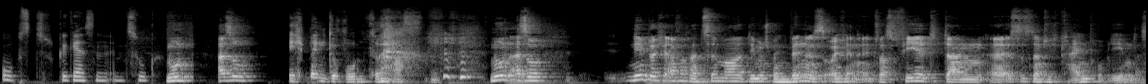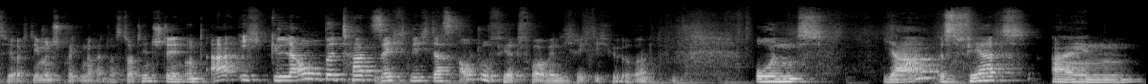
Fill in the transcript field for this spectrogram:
Obst gegessen im Zug. Nun, also Ich bin gewohnt zu fasten. Nun, also nehmt euch einfach ein Zimmer. Dementsprechend, wenn es euch an etwas fehlt, dann äh, ist es natürlich kein Problem, dass wir euch dementsprechend noch etwas dorthin stellen. Und ah, ich glaube tatsächlich, das Auto fährt vor, wenn ich richtig höre. Und ja, es fährt ein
